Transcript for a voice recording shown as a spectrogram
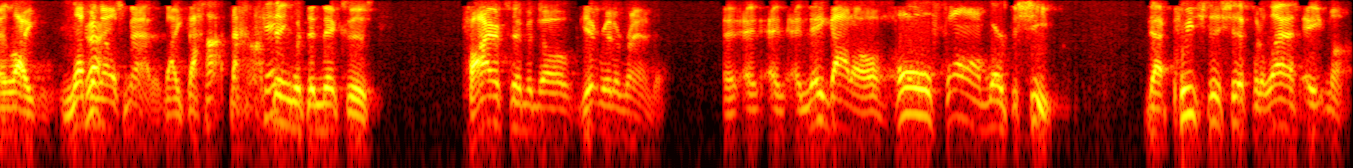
and like nothing Right. else matters. Like the hot the hot Okay. thing with the Knicks is fire Thibodeau, get rid of Randle, and and and, and they got a whole farm worth of sheep that preached this shit for the last eight months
